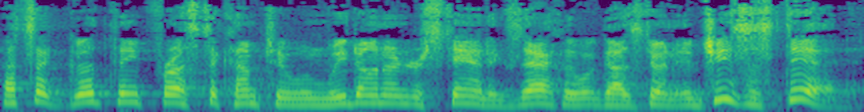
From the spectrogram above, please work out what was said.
That's a good thing for us to come to when we don't understand exactly what God's doing. And Jesus did.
